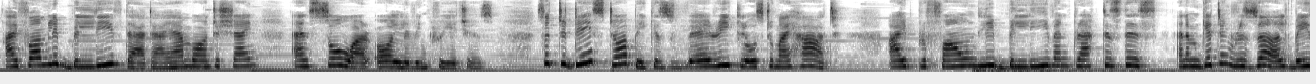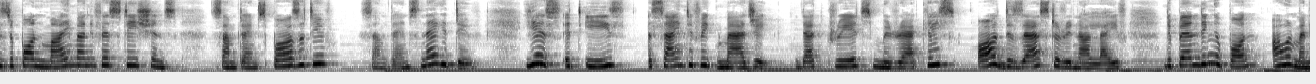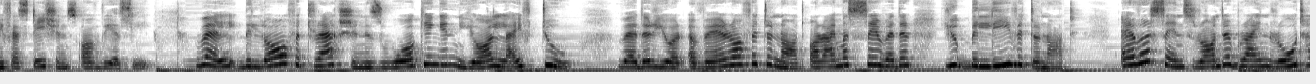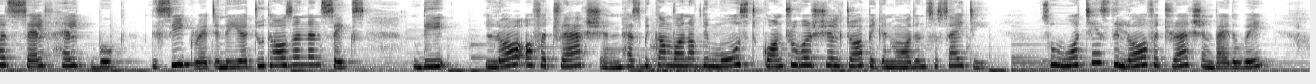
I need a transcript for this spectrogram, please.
I firmly believe that I am born to shine, and so are all living creatures. So today's topic is very close to my heart. I profoundly believe and practice this and I'm getting result based upon my manifestations, sometimes positive, sometimes negative. Yes, it is a scientific magic that creates miracles or disaster in our life depending upon our manifestations obviously. Well, the law of attraction is working in your life too, whether you are aware of it or not, or I must say, whether you believe it or not. Ever since Rhonda Byrne wrote her self help book, the Secret in the year 2006, the law of attraction has become one of the most controversial topic in modern society. So what is the law of attraction by the way?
